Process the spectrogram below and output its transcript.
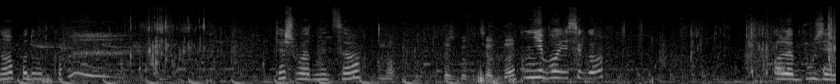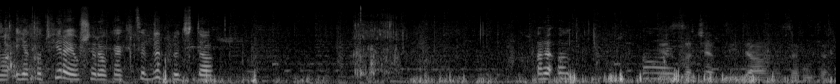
No, pod łódko. Też ładny, co? No, chcesz go wyciągnąć? Nie boję się go. Ale buzię ma. Jak otwiera ją szeroko, jak chce wypluć to. Ale on... Oj, Jest zacięty idealnie za różek.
